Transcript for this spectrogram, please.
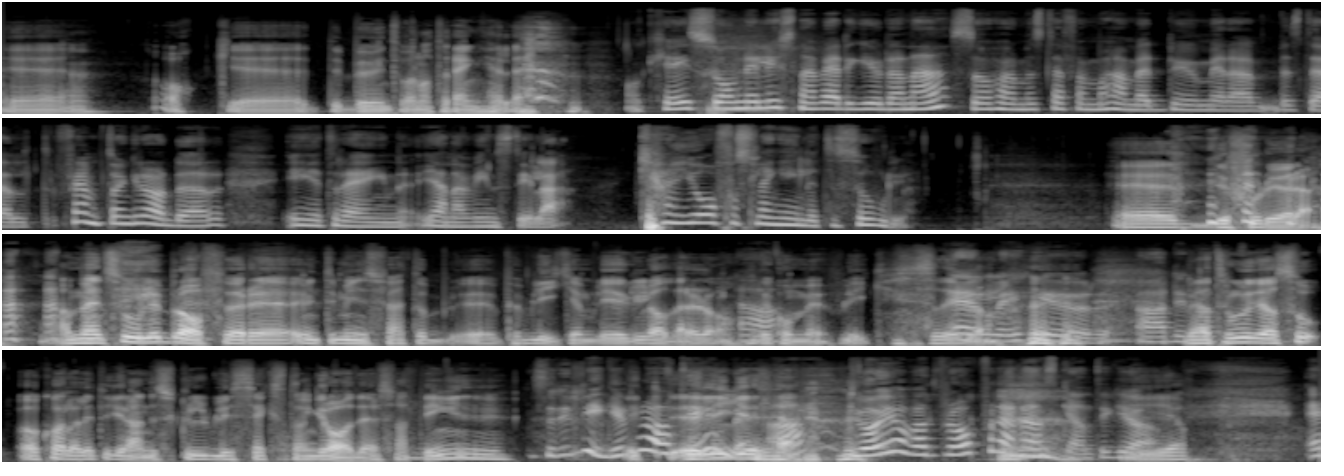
Eh, och eh, det behöver inte vara något regn heller. Okej, okay, så om ni lyssnar vädergudarna så har Mustafa Mohamed numera beställt 15 grader, inget regn, gärna vindstilla. Kan jag få slänga in lite sol? Eh, det får du göra. Ja, men sol är bra för, eh, inte minst för att eh, publiken blir gladare då. Ja. Det kommer publik. Så det är Eller bra. hur? Ja, men jag tror, jag, så, jag kollade lite grann, det skulle bli 16 grader så att det är Så det ligger bra det, till? Det ligger ja, du har jobbat bra på den önskan tycker jag. Yep. Eh,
